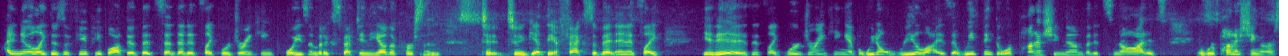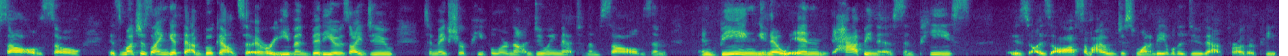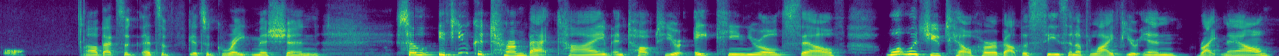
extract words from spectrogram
I know like there's a few people out there that said that it's like we're drinking poison, but expecting the other person to, to get the effects of it. And it's like, it is. It's like we're drinking it but we don't realize that we think that we're punishing them but it's not. It's we're punishing ourselves. So as much as i can get that book out to or even videos i do to make sure people are not doing that to themselves and and being you know in happiness and peace is is awesome. I would just want to be able to do that for other people. Oh that's a that's a it's a great mission. So if you could turn back time and talk to your 18 year old self what would you tell her about the season of life you're in right now?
